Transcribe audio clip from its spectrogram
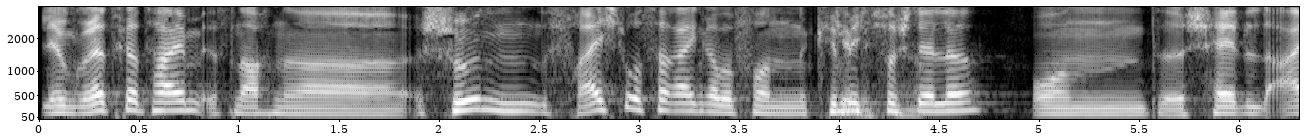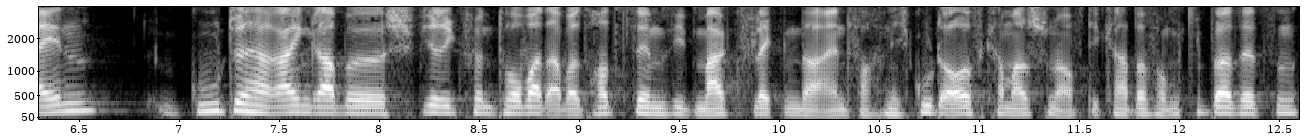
Leon Goretzka-Time ist nach einer schönen Freistoßhereingabe von Kimmich, Kimmich, zur ja. Stelle und äh, schädelt ein. Gute Hereingabe, schwierig für einen Torwart, aber trotzdem sieht Mark Flecken da einfach nicht gut aus, kann man schon auf die Kappe vom Keeper setzen.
